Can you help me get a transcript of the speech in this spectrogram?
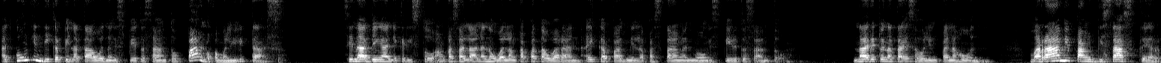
At kung hindi ka pinatawad ng Espiritu Santo, paano ka maliligtas? Sinabi nga ni Kristo, ang kasalanan na walang kapatawaran ay kapag nilapastangan mo ang Espiritu Santo. Narito na tayo sa huling panahon. Marami pang disaster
